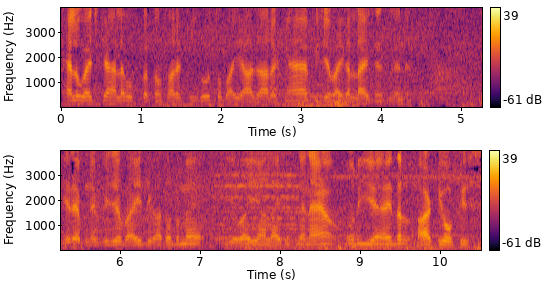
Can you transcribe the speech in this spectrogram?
हेलो वैज क्या हाल है? होप करता हूँ सारे ठीक हो। तो भाई, आज आ रखे हैं विजय भाई का लाइसेंस लेने। ये रहे अपने विजय भाई, दिखाता हूँ तुम्हें। ये भाई यहाँ लाइसेंस लेना है। और ये है इधर आरटी ऑफ़िस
